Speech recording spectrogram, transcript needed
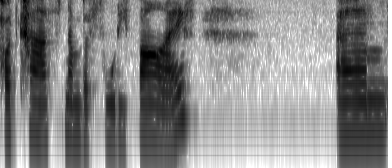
podcast number 45. Um,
